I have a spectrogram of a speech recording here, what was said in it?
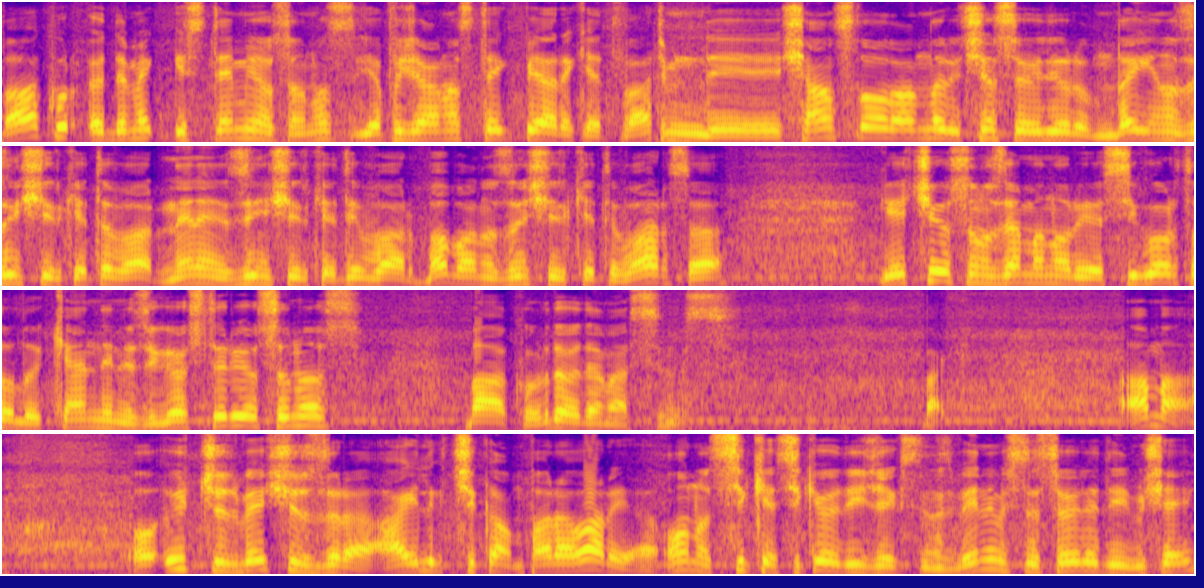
Bağkur ödemek istemiyorsanız yapacağınız tek bir hareket var. Şimdi şanslı olanlar için söylüyorum. Dayınızın şirketi var, nenenizin şirketi var, babanızın şirketi varsa geçiyorsunuz hemen oraya sigortalı kendinizi gösteriyorsunuz. Bağkur'da ödemezsiniz. Bak. Ama o 300-500 lira aylık çıkan para var ya onu sike sike ödeyeceksiniz. Benim size söylediğim şey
